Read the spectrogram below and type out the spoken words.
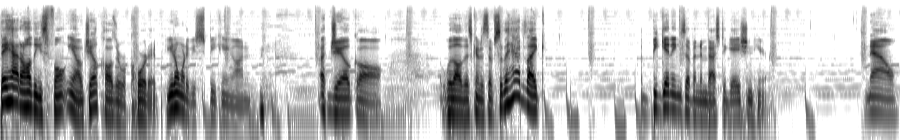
they had all these phone. You know, jail calls are recorded. You don't want to be speaking on a jail call with all this kind of stuff. So they had like beginnings of an investigation here. Now,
